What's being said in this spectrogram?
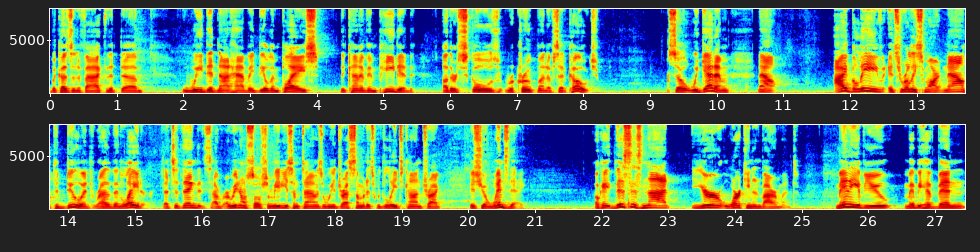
because of the fact that um, we did not have a deal in place that kind of impeded other schools' recruitment of said coach. So we get him. Now, I believe it's really smart now to do it rather than later. That's the thing that I read on social media sometimes, we address some of this with the Leach contract issue on Wednesday. Okay, this is not your working environment. Many of you maybe have been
